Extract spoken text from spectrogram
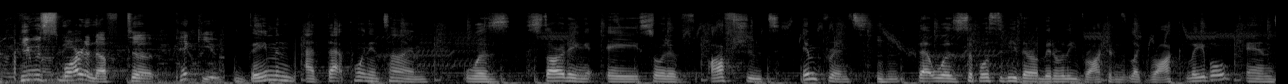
he was smart enough to pick you. Damon at that point in time was starting a sort of offshoot imprint Mm-hmm. that was supposed to be their literally rock and like rock label. And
